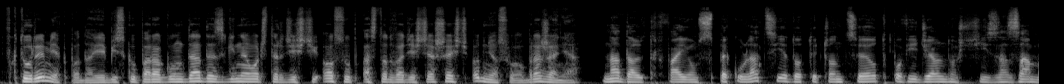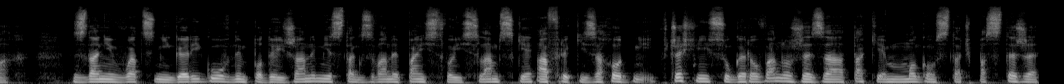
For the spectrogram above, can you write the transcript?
w którym, jak podaje biskup Aragundade, zginęło 40 osób, a 126 odniosło obrażenia. Nadal trwają spekulacje dotyczące odpowiedzialności za zamach. Zdaniem władz Nigerii głównym podejrzanym jest tak zwane państwo islamskie Afryki Zachodniej. Wcześniej sugerowano, że za atakiem mogą stać pasterze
